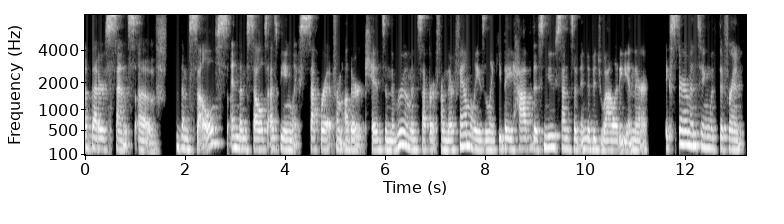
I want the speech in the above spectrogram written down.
a better sense of themselves and themselves as being like separate from other kids in the room and separate from their families. And like they have this new sense of individuality and they're experimenting with different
